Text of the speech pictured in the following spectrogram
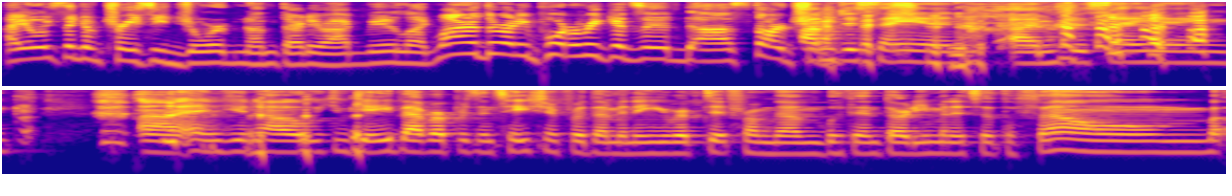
I always think of Tracy Jordan on Thirty Rock being like, "Why aren't there any Puerto Ricans in uh, Star Trek?" I'm just saying. I'm just saying. Uh, and you know, you gave that representation for them, and then you ripped it from them within 30 minutes of the film. Um,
